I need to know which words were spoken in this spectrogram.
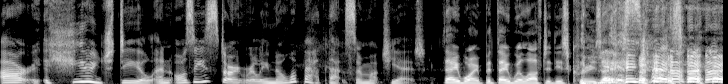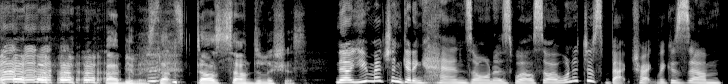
are a huge deal, and Aussies don't really know about that so much yet. They won't, but they will after this cruise. I Yes. think. Fabulous. That does sound delicious. Now, you mentioned getting hands on as well. So I want to just backtrack because um,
